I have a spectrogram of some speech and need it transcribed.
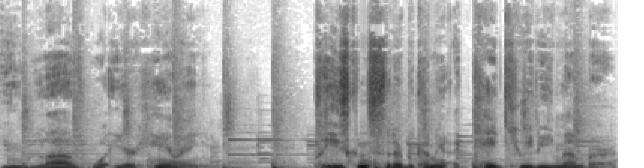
you love what you're hearing, please consider becoming a KQED member.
